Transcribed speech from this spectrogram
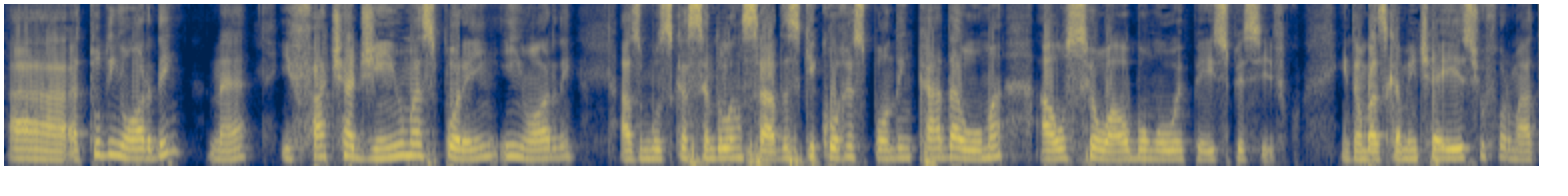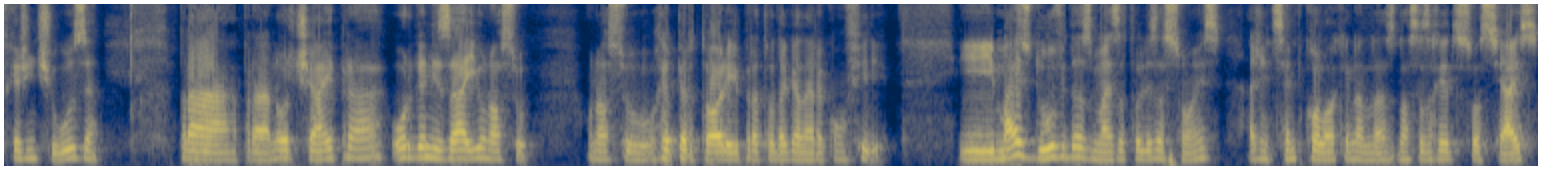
a, a tudo em ordem, né? E fatiadinho, mas porém em ordem, as músicas sendo lançadas que correspondem cada uma ao seu álbum ou EP específico. Então, basicamente, é esse o formato que a gente usa para nortear e para organizar aí o nosso, o nosso repertório para toda a galera conferir. E mais dúvidas, mais atualizações, a gente sempre coloca nas nossas redes sociais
